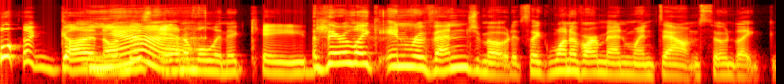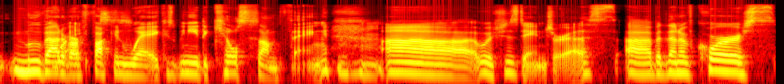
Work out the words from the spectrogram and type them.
a gun on this animal in a cage. They're like in revenge mode. It's like one of our men went down, so like move out of our fucking way because we need to kill something, Mhm. uh, which is dangerous. Uh, but then, of course,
